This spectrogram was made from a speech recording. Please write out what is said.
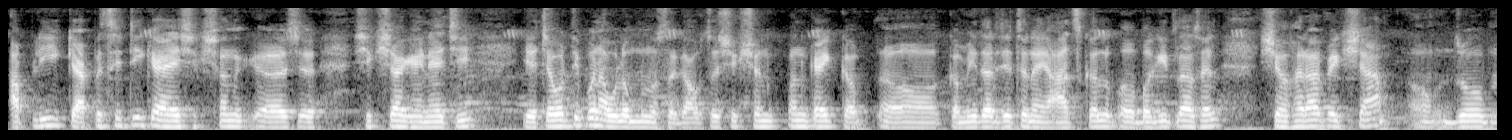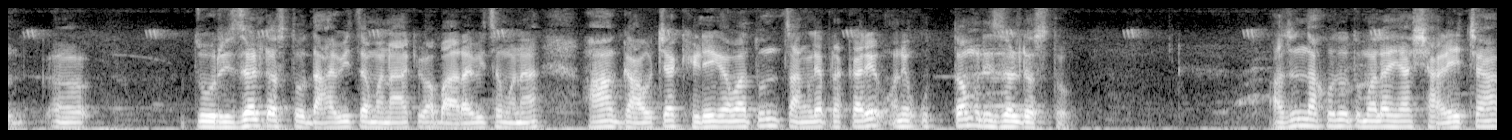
आपली कॅपॅसिटी काय आहे शिक्षण श- शिक्षा घेण्याची याच्यावरती पण अवलंबून असतं. गावचं शिक्षण पण काही क कमी दर्जाचं नाही. आजकाल ब- बघितलं असेल शहरापेक्षा जो जो रिझल्ट असतो दहावीचा म्हणा किंवा बारावीचा म्हणा हा गावच्या खेडेगावातून चांगल्या प्रकारे आणि उत्तम रिझल्ट असतो. अजून दाखवतो तुम्हाला ह्या शाळेच्या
